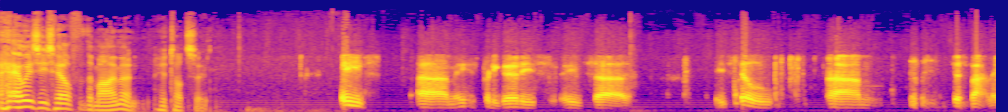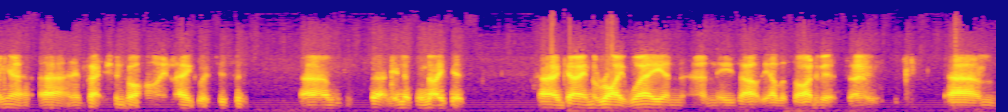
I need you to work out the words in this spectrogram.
How is his health at the moment, Hitotsu? He's um, he's pretty good. He's he's uh, he's still um, just battling a, uh, an infection to a hind leg, which is um, certainly looking like it's uh, going the right way, and, and he's out the other side of it. So, um,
